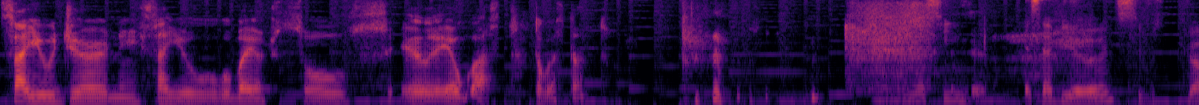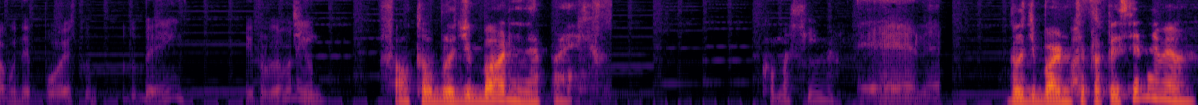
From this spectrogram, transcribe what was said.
Saiu o Journey, saiu o Biontech Souls. Eu, eu gosto, tô gostando. E assim, recebe antes, se jogam depois, tudo bem. Não tem problema nenhum. Faltou o Bloodborne, né, pai? Como assim, meu? É, né? Bloodborne tem Mas- pra PC, né, mesmo?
